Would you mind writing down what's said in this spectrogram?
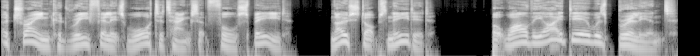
a train could refill its water tanks at full speed. No stops needed. But while the idea was brilliant,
